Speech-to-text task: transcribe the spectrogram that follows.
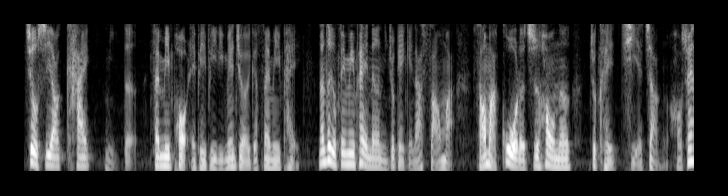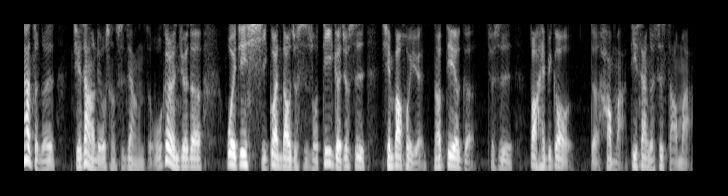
就是要开你的 Family Pay A P P，里面就有一个 Family Pay。那这个 Family Pay 呢，你就可以给他扫码，扫码过了之后呢，就可以结账。好，所以它整个结账的流程是这样子。我个人觉得我已经习惯到，就是说，第一个就是先报会员，然后第二个就是报 Happy Go 的号码，第三个是扫码，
